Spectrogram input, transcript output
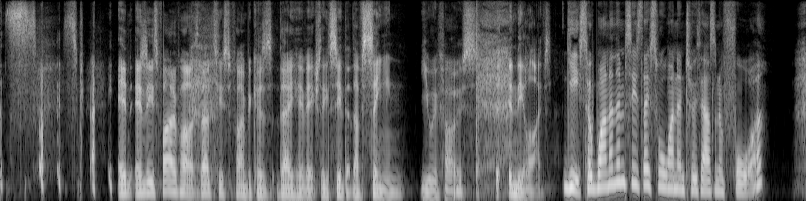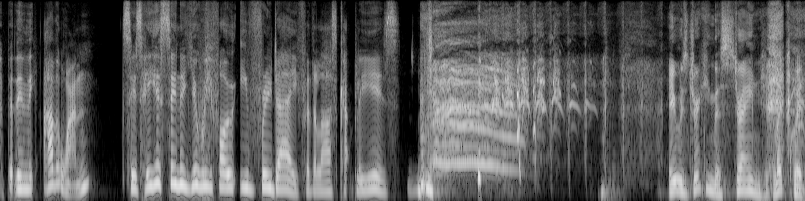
it's so strange. And, and these fighter pilots, they're testifying because they have actually said that they've seen UFOs in their lives. Yeah, so one of them says they saw one in 2004, but then the other one says he has seen a UFO every day for the last couple of years. He was drinking this strange liquid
